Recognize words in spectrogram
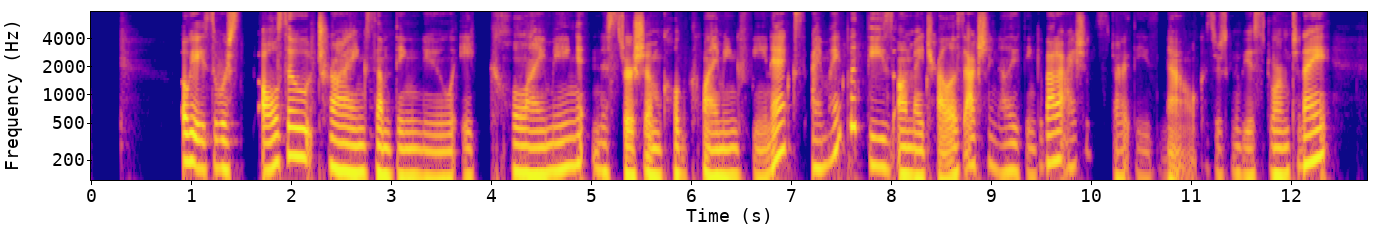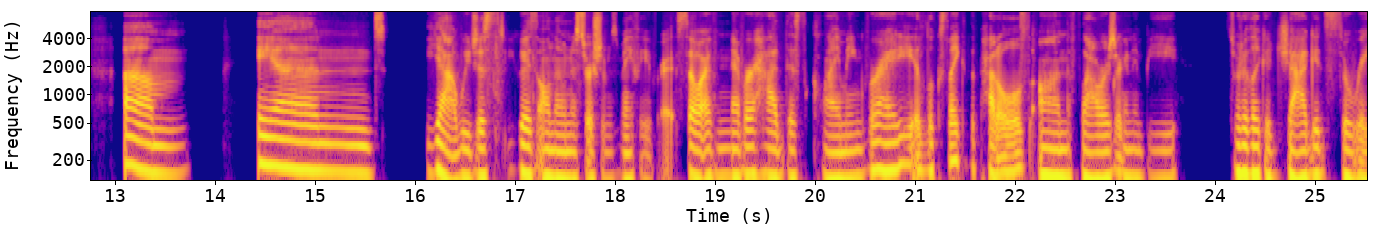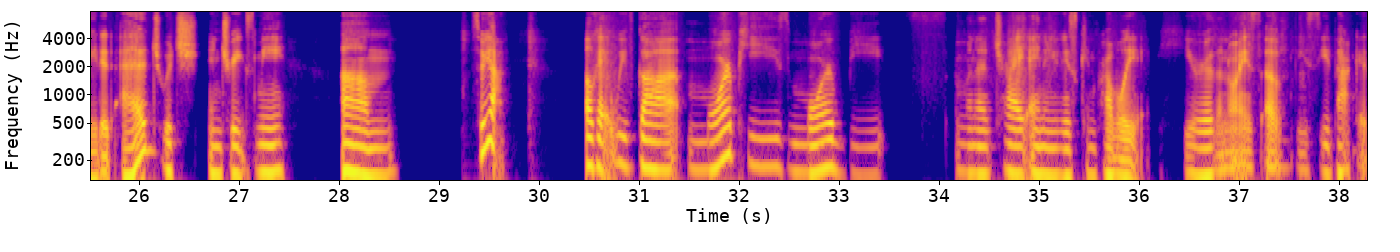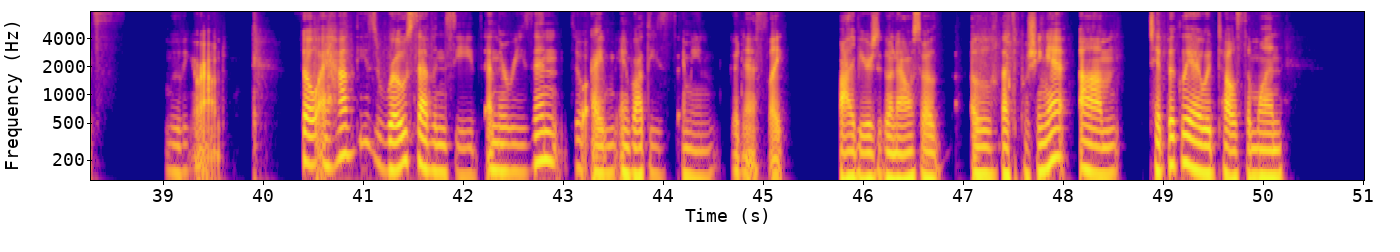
Okay so we're also trying something new a climbing nasturtium called climbing phoenix. I might put these on my trellis. Actually now that i think about it i should start these now because there's going to be a storm tonight. Um and yeah, we just, you guys all know nasturtium's my favorite. So I've never had this climbing variety. It looks like the petals on the flowers are going to be sort of like a jagged serrated edge, which intrigues me. Um, so yeah. Okay, we've got more peas, more beets. I'm going to try, I know you guys can probably hear the noise of these seed packets moving around. So I have these row seven seeds, and the reason so I, I bought these, I mean, goodness, like five years ago now. So oh, that's pushing it. Um, typically, I would tell someone,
